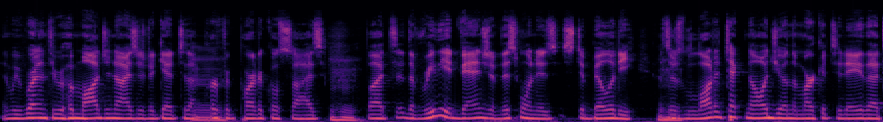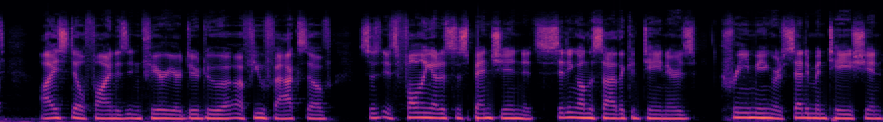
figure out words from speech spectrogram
and we run it through homogenizer to get to that perfect particle size. But the really advantage of this one is stability, because there's a lot of technology on the market today that I still find is inferior due to a, a few facts of so it's falling out of suspension, it's sitting on the side of the containers, creaming or sedimentation,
